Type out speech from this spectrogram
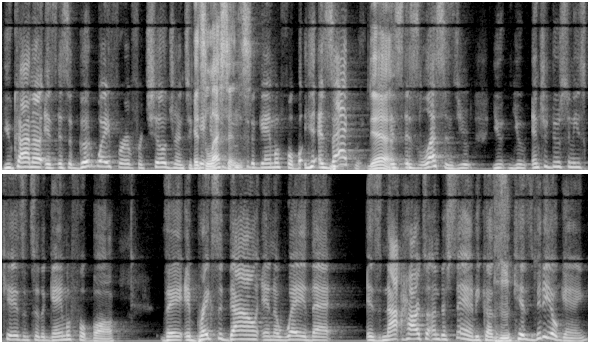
You kind of it's, it's a good way for for children to It's get lessons. to the game of football. Yeah, exactly. Yeah. It's, it's lessons. You you you introducing these kids into the game of football. They it breaks it down in a way that is not hard to understand because Mm-hmm. it's a kid's video game.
